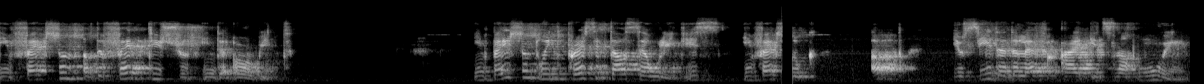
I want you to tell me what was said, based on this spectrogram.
infection of the fat tissue in the orbit. In patients with preseptal cellulitis, infection look up, you see that the left eye is not moving.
